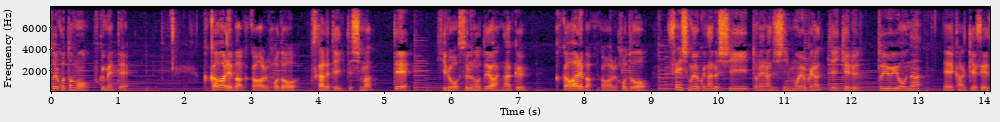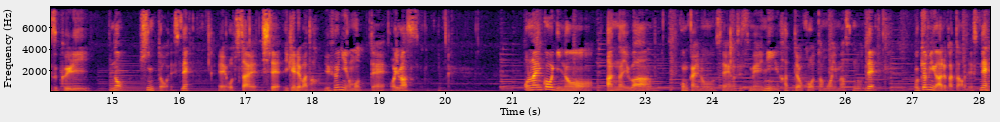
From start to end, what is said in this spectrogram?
ということも含めて関われば関わるほど疲れていってしまって疲労するのではなく関われば関わるほど選手も良くなるしトレーナー自身も良くなっていけるというような、えー、関係性づくりのヒントをですね、えお伝えしていければというふうに思っております。オンライン講義の案内は今回の音声の説明に貼っておこうと思いますのでご興味がある方はですね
